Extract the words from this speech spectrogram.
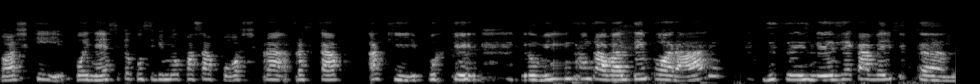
eu acho que foi nessa que eu consegui meu passaporte para ficar aqui, porque eu vim para um trabalho temporário de seis meses e acabei ficando.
